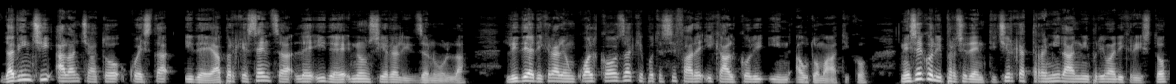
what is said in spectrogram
Da Vinci ha lanciato questa idea perché senza le idee non si realizza nulla. L'idea di creare un qualcosa che potesse fare i calcoli in automatico. Nei secoli precedenti, circa 3000 anni prima di Cristo,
